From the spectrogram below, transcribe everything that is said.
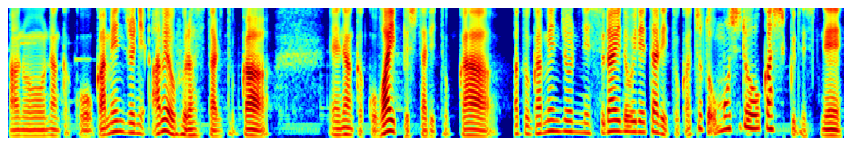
あのなんかこう画面上に雨を降らせたりとか、えなんかこうワイプしたりとか、あと画面上にね、スライドを入れたりとか、ちょっと面白おかしくですね、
